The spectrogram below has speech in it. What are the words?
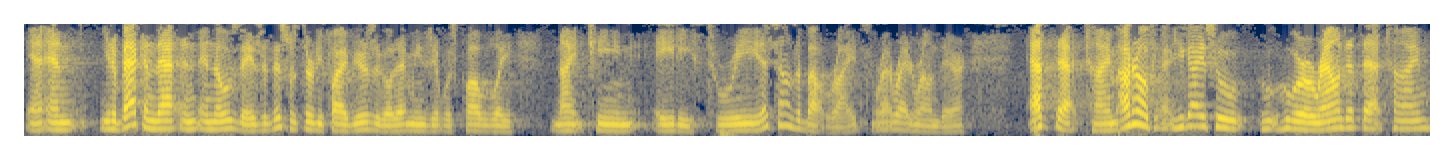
And, and you know, back in that, in, in those days, if this was 35 years ago, that means it was probably 1983. That sounds about right. right, right around there at that time, I don't know if you guys who, who, were around at that time,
